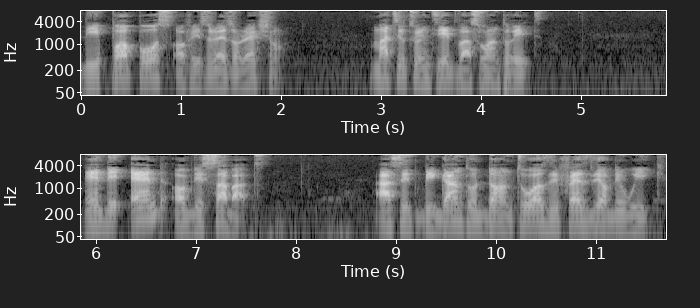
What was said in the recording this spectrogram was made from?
The purpose of his resurrection. Matthew 28, verse 1 to 8. In the end of the Sabbath, as it began to dawn towards the first day of the week,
